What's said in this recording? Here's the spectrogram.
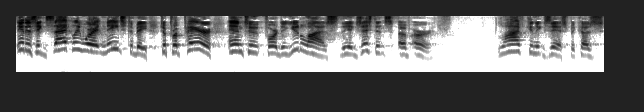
It is exactly where it needs to be to prepare and to, for to utilize the existence of earth. Life can exist because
